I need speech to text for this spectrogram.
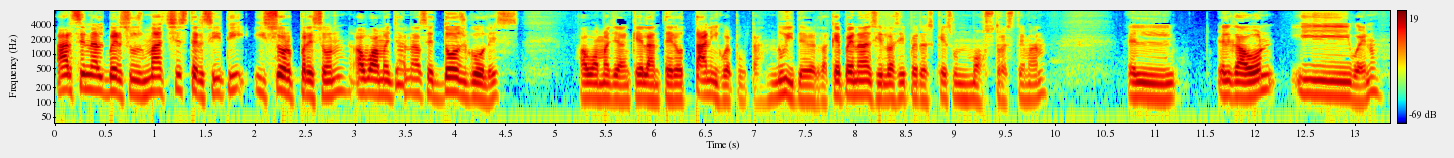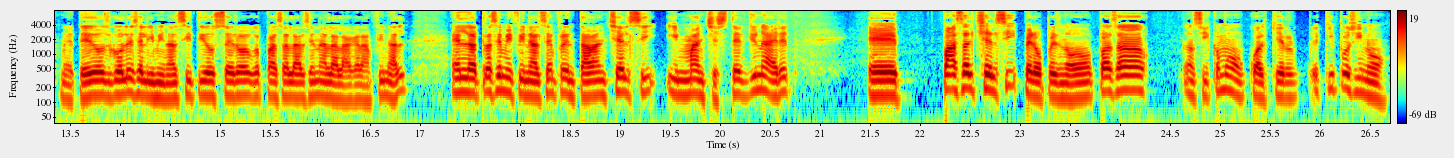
Arsenal versus Manchester City y sorpresón, Aubameyang hace dos goles. Aubameyang, que delantero tan hijo de puta. Uy, de verdad, qué pena decirlo así, pero es que es un monstruo este man. El, el Gabón, y bueno, mete dos goles, elimina al City 2-0, pasa al Arsenal a la gran final. En la otra semifinal se enfrentaban Chelsea y Manchester United. Eh, pasa el Chelsea, pero pues no pasa así como cualquier equipo, sino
